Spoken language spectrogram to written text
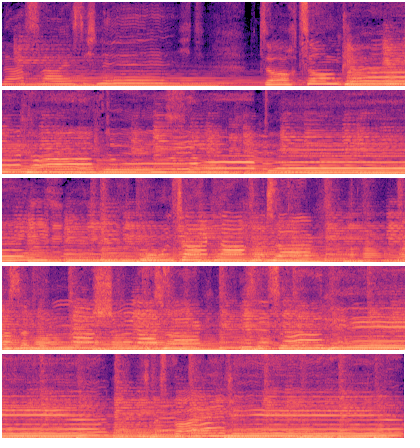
Das weiß ich nicht, doch zum Glück hab ich auch dich. Montagnachmittag, was ein wunderschöner Tag. Wir sitzen hier, du bist bei mir.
